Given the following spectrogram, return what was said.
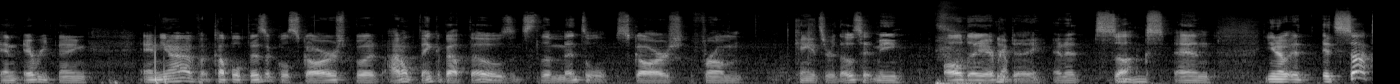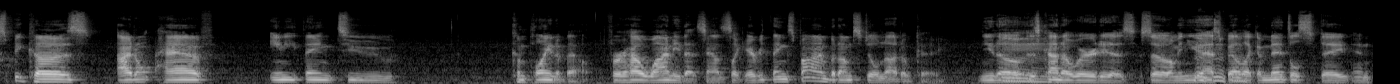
and everything. And you know, I have a couple physical scars, but I don't think about those. It's the mental scars from cancer. Those hit me all day, every Yep. day, and it sucks. Mm-hmm. And you know, it it sucks because I don't have anything to complain about for how whiny that sounds. It's like everything's fine, but I'm still not okay. You know, is kind of where it is. So, I mean, you asked about like a mental state, and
